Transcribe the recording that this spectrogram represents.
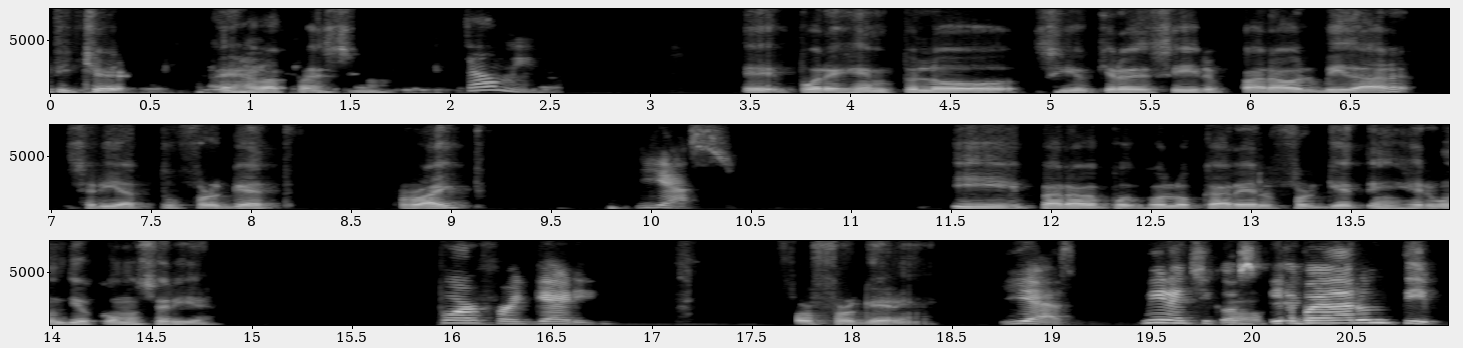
teacher, I have a question. Tell me. Eh, por ejemplo, si yo quiero decir para olvidar, sería to forget, right? Yes. Y para colocar el forget en gerundio, ¿cómo sería? For forgetting. For forgetting. Yes. Miren, chicos, les voy a dar un tip.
